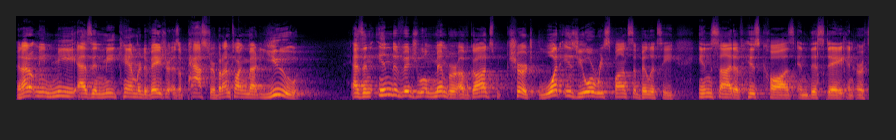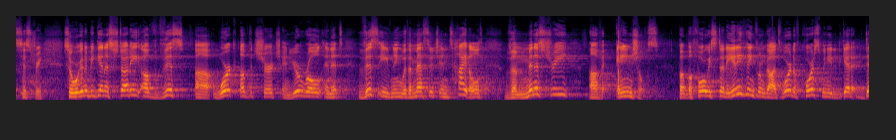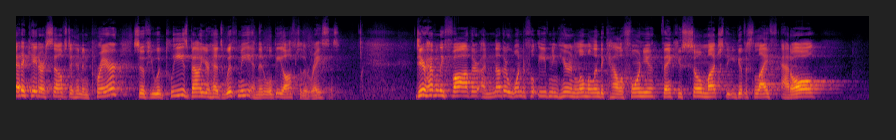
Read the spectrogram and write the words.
And I don't mean me as in me, Kameron DeVasher, as a pastor, but I'm talking about you as an individual member of God's church. What is your responsibility inside of his cause in this day in Earth's history. So, we're going to begin a study of this uh, work of the church and your role in it this evening with a message entitled The Ministry of Angels. But before we study anything from God's Word, of course, we need to get, dedicate ourselves to Him in prayer. So, if you would please bow your heads with me, and then we'll be off to the races. Dear Heavenly Father, another wonderful evening here in Loma Linda, California. Thank you so much that you give us life at all.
